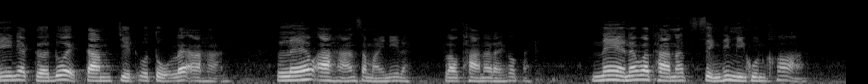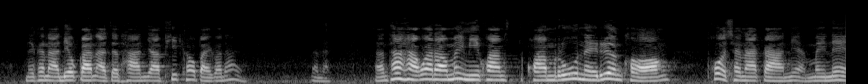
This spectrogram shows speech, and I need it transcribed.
นี้เนี่ยเกิดด้วยกรรมจิตอุตุและอาหาร แล้วอาหารสมัยนี้แหละเราทานอะไรเข้าไป แน่นะว่าทานสิ่งที่มีคุณค่า ในขณะเดียวกันอาจจะทานยาพิษเข้าไปก็ได้นั่นแหละถ้าหากว่าเราไม่มีความความรู้ในเรื่องของ ภชนาการเนี่ยไม่แน่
